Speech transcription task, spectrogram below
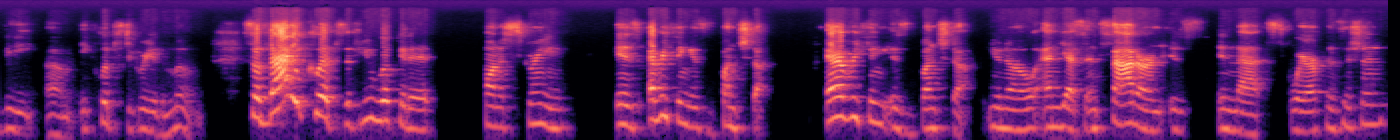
the um, eclipse degree of the moon. So that eclipse, if you look at it on a screen, is everything is bunched up. Everything is bunched up, you know, and yes, and Saturn is in that square position,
